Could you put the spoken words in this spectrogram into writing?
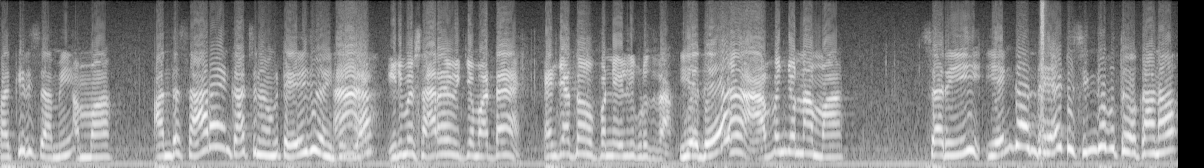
பக்கிரிசாமி அம்மா. அந்த சாராயம் காய்ச்சல் உங்ககிட்ட எழுதி வாங்கிட்டீங்களா? இனிமே சாரே வைக்க மாட்டேன். எஞ்சாத்தான் பண்ணி எழுதி கொடுத்துட்டான். எது? அவன் சொன்னாமா சரி எங்க அந்த ஏட்டு சிங்கமுத்துவ காணோம்?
